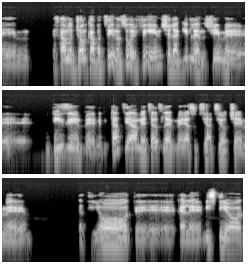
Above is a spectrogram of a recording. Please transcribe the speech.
אמ, הזכרנו את ג'ון קבצין, אז הוא הבין שלהגיד לאנשים אה, בודהיזם ומדיטציה מייצר אצלם אה, אסוציאציות שהן דתיות, כאלה מיסטיות,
